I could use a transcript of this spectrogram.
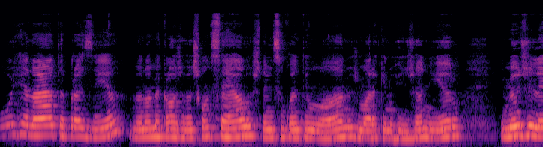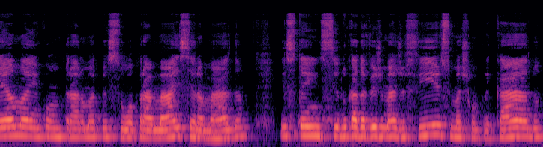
Oi, Renata, prazer. Meu nome é Cláudia Vasconcelos, tenho 51 anos, moro aqui no Rio de Janeiro. E meu dilema é encontrar uma pessoa para amar e ser amada. Isso tem sido cada vez mais difícil, mais complicado.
